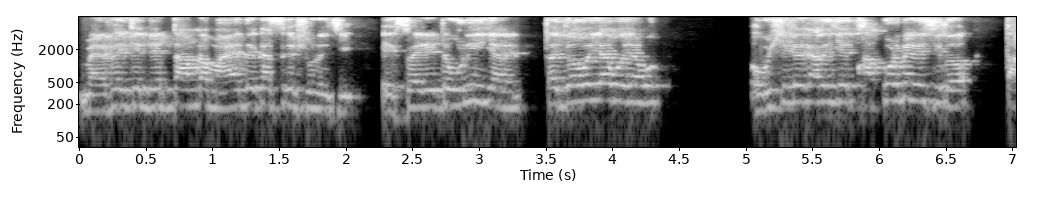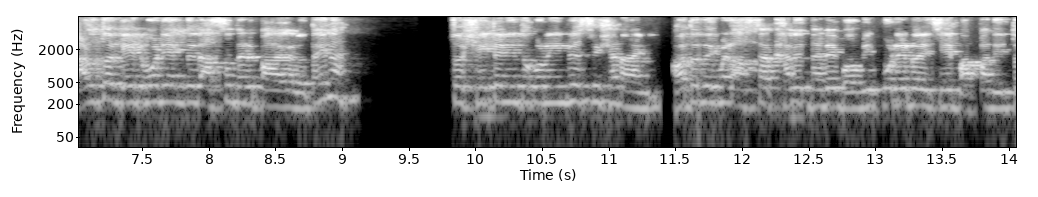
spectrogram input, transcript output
ম্যানুফ্যাকচার ডেটটা আমরা মায়েদের কাছ থেকে শুনেছি। এক্সপায়ারি ডেটটা উনিই জানেন। তা যাব যাব যাব। অভিষেকের কালে যে থাপ্পড় মেরেছিল, তারও তো ডেড বডি একদিন রাস্তা ধরে পাওয়া গেল, তাই না? তো সেটা নিয়ে তো কোনো ইনভেস্টিগেশন হয়নি। হয়তো দেখবেন রাস্তার খালের ধারে ববি পড়ে রয়েছে বাপ্পাদিত্য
